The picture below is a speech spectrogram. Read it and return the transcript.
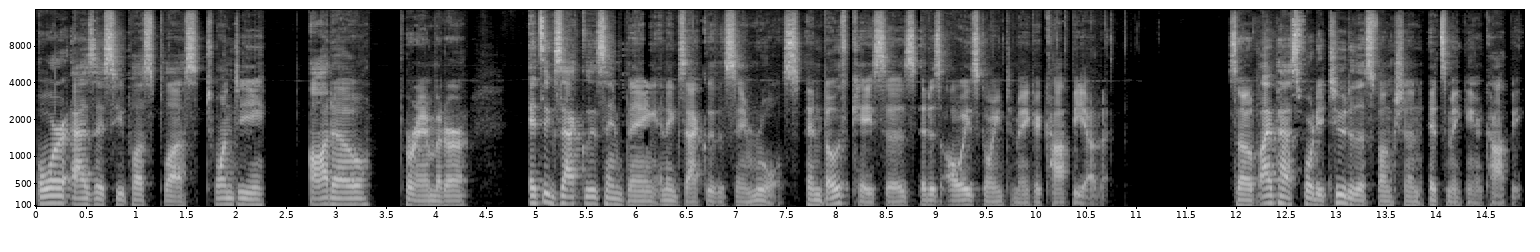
or as a C++20 auto parameter, it's exactly the same thing and exactly the same rules. In both cases, it is always going to make a copy of it. So if I pass 42 to this function, it's making a copy.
